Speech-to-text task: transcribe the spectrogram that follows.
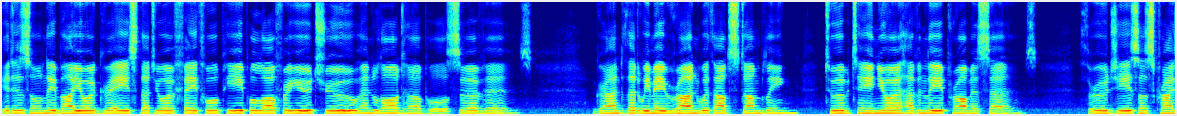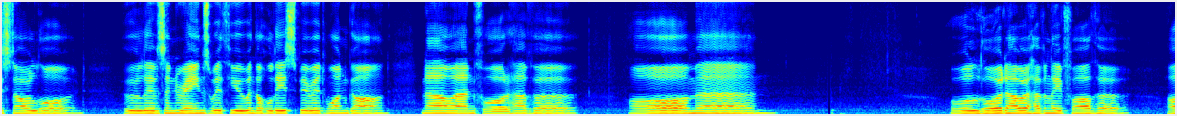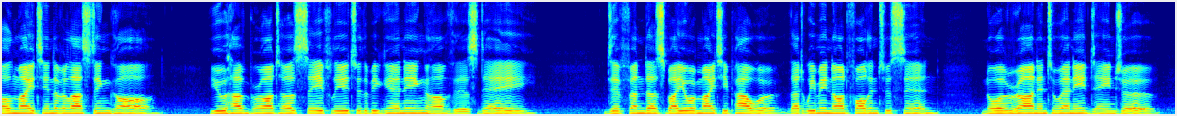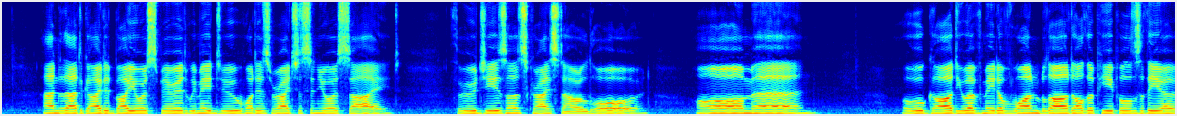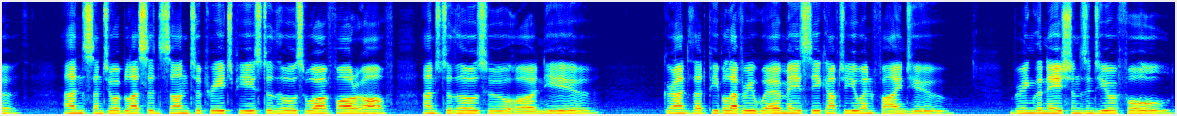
it is only by your grace that your faithful people offer you true and laudable service. Grant that we may run without stumbling to obtain your heavenly promises. Through Jesus Christ our Lord, who lives and reigns with you in the Holy Spirit, one God, now and forever. Amen. O Lord, our heavenly Father, almighty and everlasting God, you have brought us safely to the beginning of this day. Defend us by your mighty power, that we may not fall into sin, nor run into any danger, and that guided by your Spirit we may do what is righteous in your sight. Through Jesus Christ our Lord. Amen. O God, you have made of one blood all the peoples of the earth, and sent your blessed Son to preach peace to those who are far off, and to those who are near. Grant that people everywhere may seek after you and find you. Bring the nations into your fold.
